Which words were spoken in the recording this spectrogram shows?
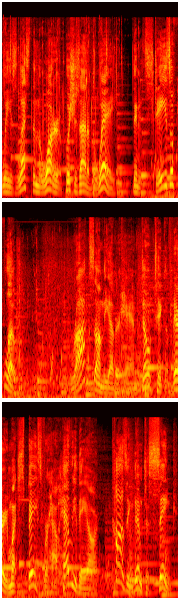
weighs less than the water it pushes out of the way, then it stays afloat. Rocks, on the other hand, don't take up very much space for how heavy they are, causing them to sink.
